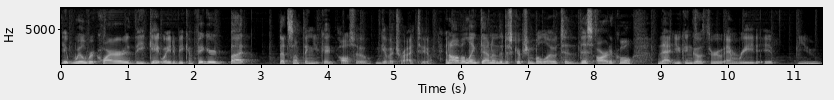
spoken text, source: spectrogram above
It will require the gateway to be configured, but that's something you could also give a try to. And I'll have a link down in the description below to this article that you can go through and read you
